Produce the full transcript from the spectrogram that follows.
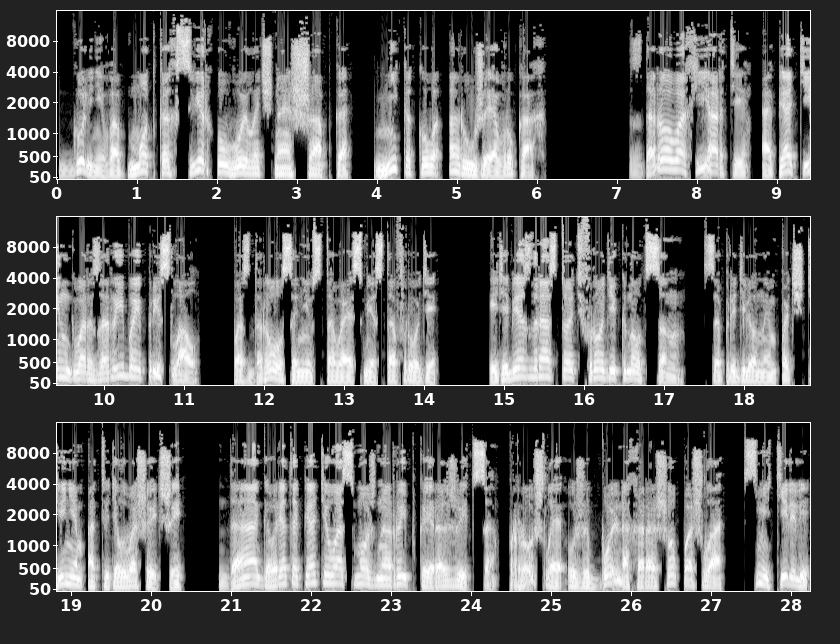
Голени в обмотках, сверху войлочная шапка, никакого оружия в руках. «Здорово, Хьярти! Опять Ингвар за рыбой прислал!» Поздоровался, не вставая с места Фроди. «И тебе здравствовать, Фроди Кнутсон!» С определенным почтением ответил вошедший. «Да, говорят, опять у вас можно рыбкой разжиться. Прошлое уже больно хорошо пошла. Сметелили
